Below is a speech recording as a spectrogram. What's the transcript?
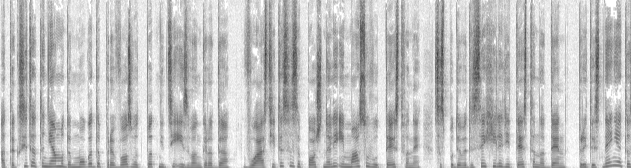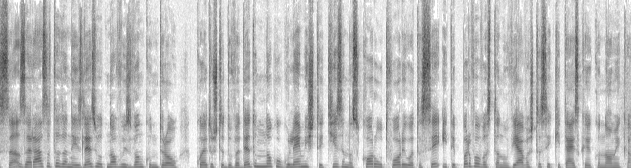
а такситата няма да могат да превозват пътници извън града. Властите са започнали и масово тестване с по 90 000 теста на ден. Притесненията са заразата да не излезе отново извън контрол, което ще доведе до много големи щети за наскоро отворилата се и те първа възстановяваща се китайска економика.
